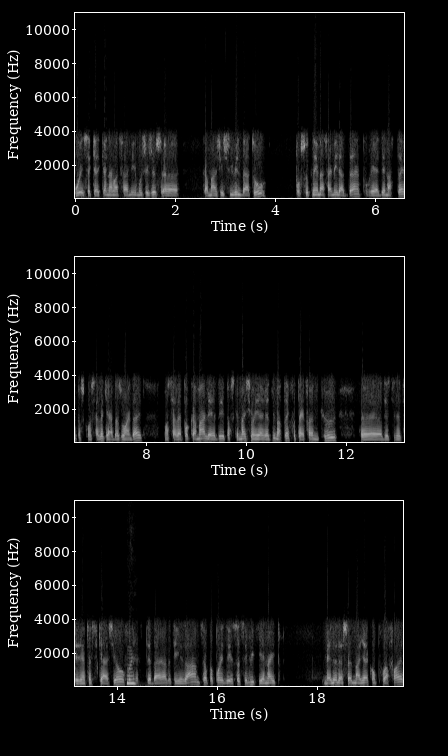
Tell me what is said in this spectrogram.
Oui, c'est quelqu'un dans notre famille. Moi, j'ai juste, euh, comment, j'ai suivi le bateau pour soutenir ma famille là-dedans, pour aider Martin, parce qu'on savait qu'il avait besoin d'aide. On savait pas comment l'aider, parce que même si on lui avait dit, Martin, il faut faire une cure euh, de, de tes intoxications, il faudrait Ouais. que tu te débarrasses de tes armes, tu sais, on peut pas lui dire ça, c'est lui qui est maître. Mais là, la seule manière qu'on pouvait faire,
